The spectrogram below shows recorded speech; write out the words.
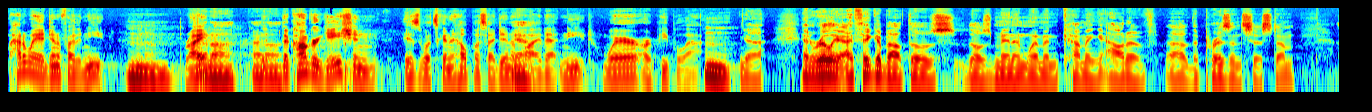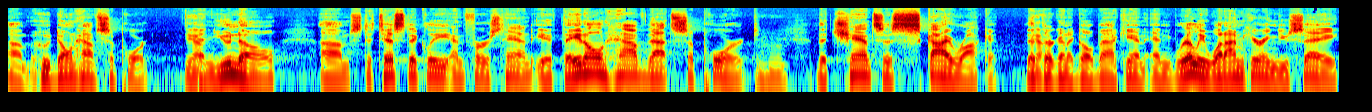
How do I identify the need? right. Right on, right the, on. the congregation is what's going to help us identify Yeah. that need. Where are people at? Yeah, and really, I think about those those men and women coming out of uh, the prison system um, who don't have support. Yeah. and you know, um, statistically and firsthand, if they don't have that support, the chances skyrocket that Yeah. they're going to go back in. And really, what I'm hearing you say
